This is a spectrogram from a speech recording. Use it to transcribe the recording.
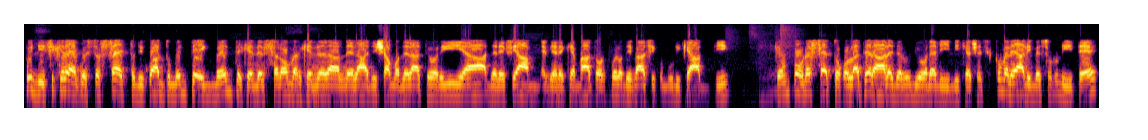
Quindi si crea questo effetto di quantum entanglement che nel fenomeno, che nella, nella, diciamo, nella teoria delle fiamme viene chiamato quello dei vasi comunicanti, che è un po' un effetto collaterale dell'unione animica, cioè siccome le anime sono unite,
